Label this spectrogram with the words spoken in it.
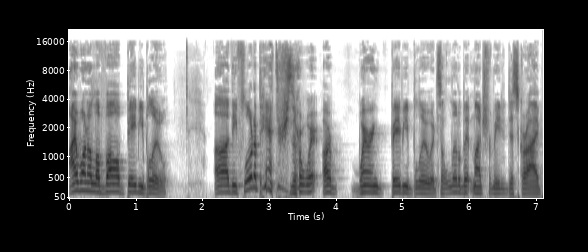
I want a Laval baby blue. Uh, the Florida Panthers are wear, are wearing baby blue. It's a little bit much for me to describe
